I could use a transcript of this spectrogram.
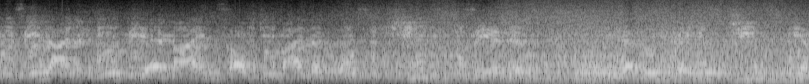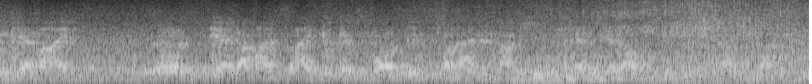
Wir sehen einen BMW M1, auf dem eine große Jeans zu sehen ist. Das ist der Ist Jeans BMW M1, äh, der damals eingesetzt worden ist von einem Markisenhersteller aus der Stadt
